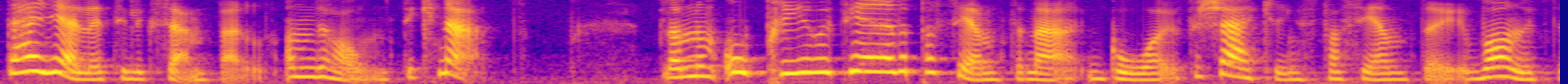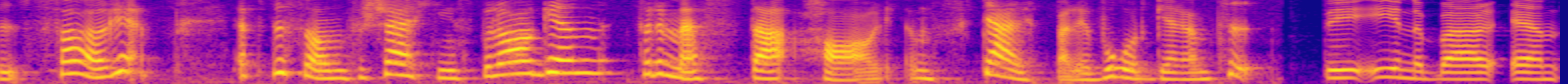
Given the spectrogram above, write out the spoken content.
Det här gäller till exempel om du har ont i knät. Bland de oprioriterade patienterna går försäkringspatienter vanligtvis före eftersom försäkringsbolagen för det mesta har en skarpare vårdgaranti. Det innebär en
